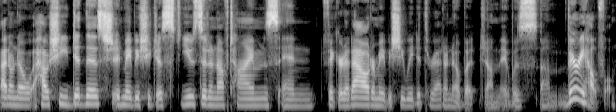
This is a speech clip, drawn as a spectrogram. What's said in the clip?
I don't know how she did this. Maybe she just used it enough times and figured it out, or maybe she weeded through. I don't know, but um, it was um, very helpful.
